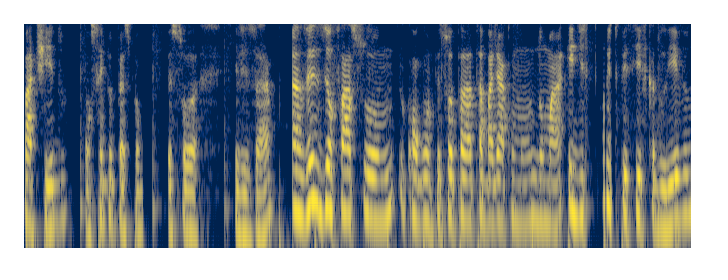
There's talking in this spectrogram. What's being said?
batido. Então, sempre peço para a pessoa revisar. Às vezes, eu faço com alguma pessoa para trabalhar com, numa edição específica do livro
